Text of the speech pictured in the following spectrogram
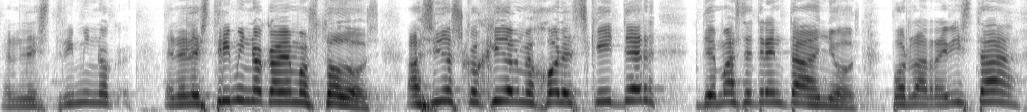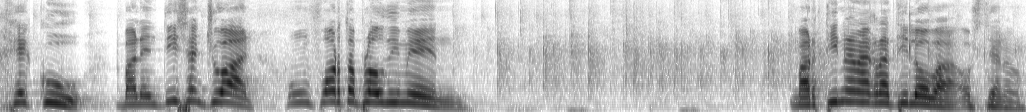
En el, streaming no, en el streaming no cabemos todos. Ha sido escogido el mejor skater de más de 30 años por la revista GQ. Valentí Sant Joan, un fuerte aplaudiment. Martina Nagratilova, hostia, no.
